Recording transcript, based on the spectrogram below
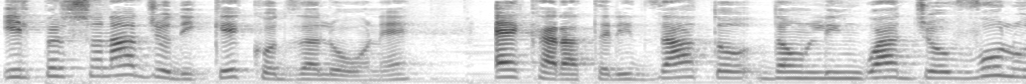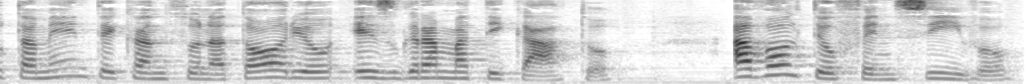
Il personaggio di Checco Zalone è caratterizzato da un linguaggio volutamente canzonatorio e sgrammaticato, a volte offensivo,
